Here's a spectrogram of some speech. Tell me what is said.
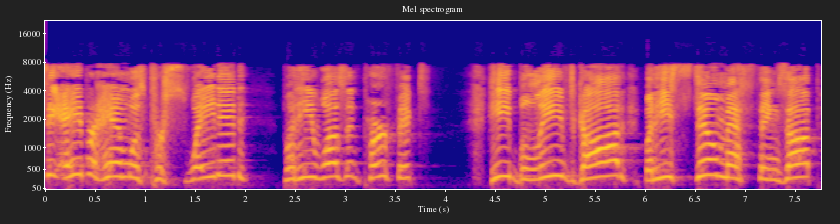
See, Abraham was persuaded, but he wasn't perfect. He believed God, but he still messed things up.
